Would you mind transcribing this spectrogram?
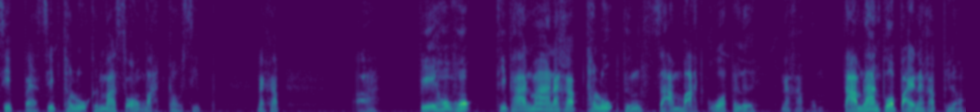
70 80ทะลุขึ้นมา2บาท90นะครับอ่า ปี66ที่ผ่านมานะครับ ทะลุถึง3บาทกลัวไปเลยนะครับ ผมตามร้านทั่วไปนะครับ พี่น้อง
